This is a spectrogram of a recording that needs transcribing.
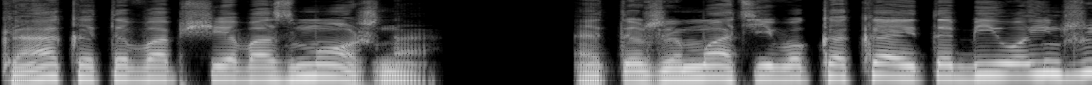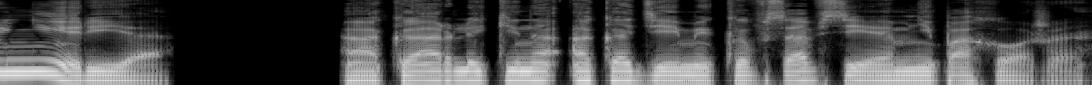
как это вообще возможно? Это же, мать его, какая-то биоинженерия. А карлики на академиков совсем не похожи.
